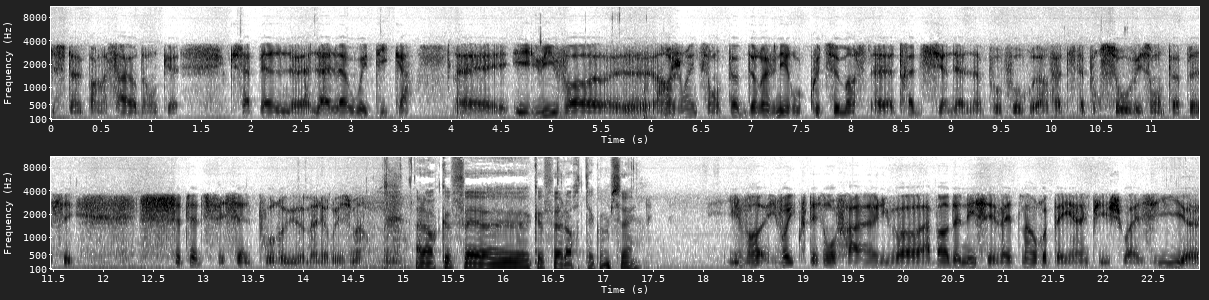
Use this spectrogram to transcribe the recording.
c'est un penseur donc s'appelle Lala euh, et lui va euh, enjoindre son peuple de revenir aux coutumes euh, traditionnelles. Hein, pour, pour, en fait, c'était pour sauver son peuple. Hein. c'était difficile pour eux, malheureusement. Alors, que fait, que fait alors Tecumseh? Il va, il va écouter son frère, il va abandonner ses vêtements européens, puis il choisit euh,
